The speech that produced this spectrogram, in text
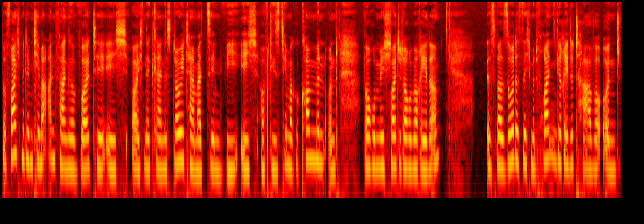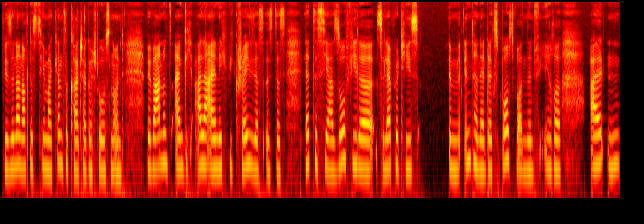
Bevor ich mit dem Thema anfange, wollte ich euch eine kleine Storytime erzählen, wie ich auf dieses Thema gekommen bin und warum ich heute darüber rede. Es war so, dass ich mit Freunden geredet habe und wir sind dann auf das Thema Cancel Culture gestoßen und wir waren uns eigentlich alle einig, wie crazy das ist, dass letztes Jahr so viele Celebrities im Internet exposed worden sind für ihre alten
